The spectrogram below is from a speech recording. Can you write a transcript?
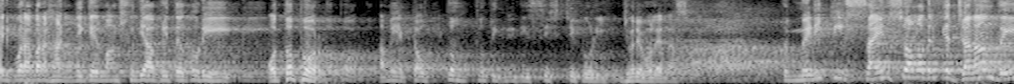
এরপর আবার হাড্ডিকে মাংস দিয়ে আবৃত করি। অতঃপর আমি একটা উত্তম প্রতিকৃতি সৃষ্টি করি। জোরে বলেন না। তো মেডিকেল সায়েন্সও আমাদেরকে জানান দেই,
